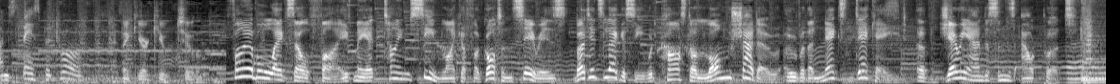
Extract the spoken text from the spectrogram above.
on Space Patrol. I think you're cute too. Fireball XL5 may at times seem like a forgotten series, but its legacy would cast a long shadow over the next decade of Gerry Anderson's output.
